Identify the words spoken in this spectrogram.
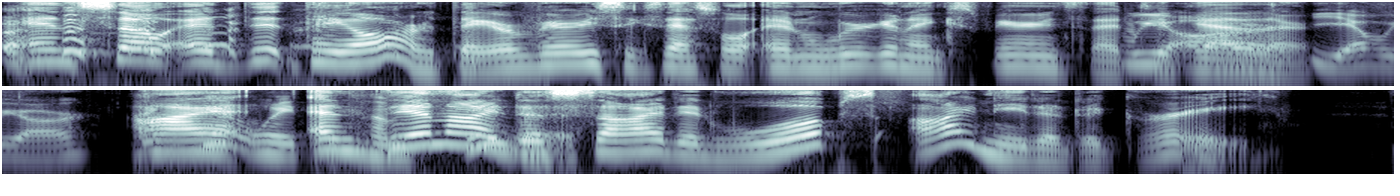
And so uh, th- they are. They are very successful, and we're going to experience that We together. are. Yeah, we are. I can't wait to and come then see I this. decided, whoops, I need a degree.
